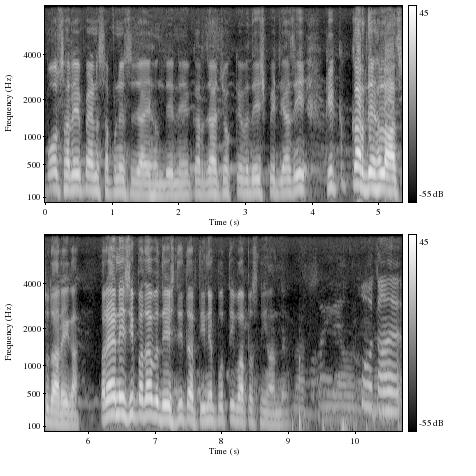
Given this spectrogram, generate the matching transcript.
ਬਹੁਤ ਸਾਰੇ ਭੈਣ ਸੁਪਨੇ ਸਜਾਏ ਹੁੰਦੇ ਨੇ ਕਰਜ਼ਾ ਚੁੱਕ ਕੇ ਵਿਦੇਸ਼ ਭੇਜਿਆ ਸੀ ਕਿ ਘਰ ਦੇ ਹਾਲਾਤ ਸੁਧਾਰੇਗਾ। ਪਰ ਇਹ ਨਹੀਂ ਸੀ ਪਤਾ ਵਿਦੇਸ਼ ਦੀ ਧਰਤੀ ਨੇ ਪੁੱਤੀ ਵਾਪਸ ਨਹੀਂ ਆਉਣ ਦੇਣਾ। ਉਹ ਤਾਂ ਹੈ।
